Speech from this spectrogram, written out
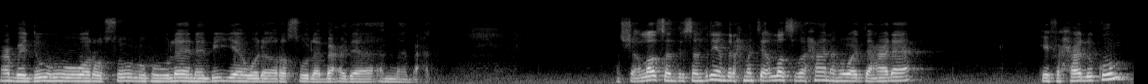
عبده ورسوله لا نبي ولا رسول بعد أما بعد Masya Allah santri-santri yang dirahmati Allah Subhanahu wa taala. Kaifa halukum?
